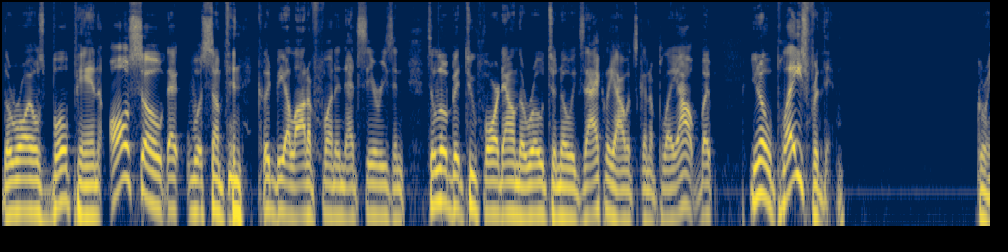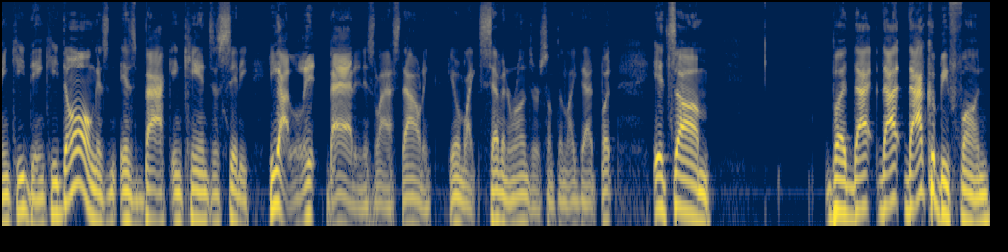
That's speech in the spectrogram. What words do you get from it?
the Royals bullpen. Also, that was something that could be a lot of fun in that series, and it's a little bit too far down the road to know exactly how it's going to play out. But you know, plays for them. Grinky Dinky Dong is is back in Kansas City. He got lit bad in his last outing. Gave him like seven runs or something like that. But it's um but that that that could be fun.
